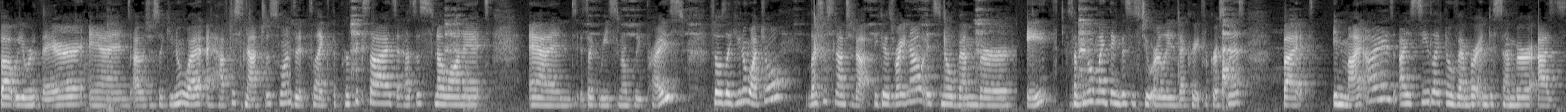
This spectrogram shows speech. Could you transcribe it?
but we were there and I was just like, you know what? I have to snatch this one. It's like the perfect size. It has the snow on it and it's like reasonably priced. So I was like, you know what, Joel? Let's just snatch it up because right now it's November 8th. Some people might think this is too early to decorate for Christmas, but in my eyes, I see like November and December as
